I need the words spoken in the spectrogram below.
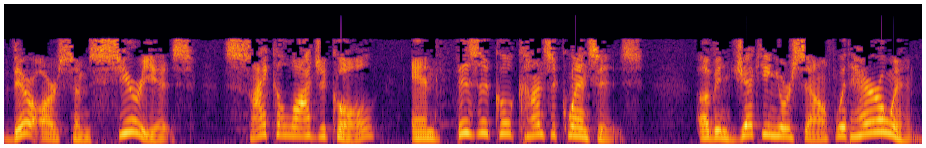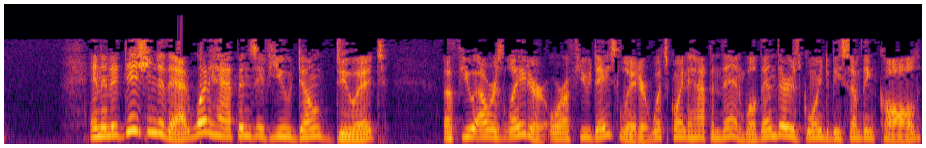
there are some serious psychological and physical consequences of injecting yourself with heroin. And in addition to that, what happens if you don't do it a few hours later or a few days later? What's going to happen then? Well, then there's going to be something called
